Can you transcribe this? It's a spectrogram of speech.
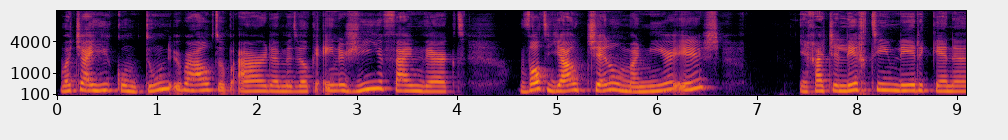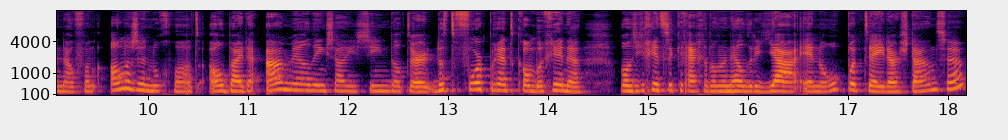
Wat jij hier komt doen überhaupt op aarde. Met welke energie je fijn werkt. Wat jouw channel manier is. Je gaat je lichtteam leren kennen. Nou, van alles en nog wat. Al bij de aanmelding zou je zien dat, er, dat de voorpret kan beginnen. Want je gidsen krijgen dan een heldere ja en hoppatee, daar staan ze.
